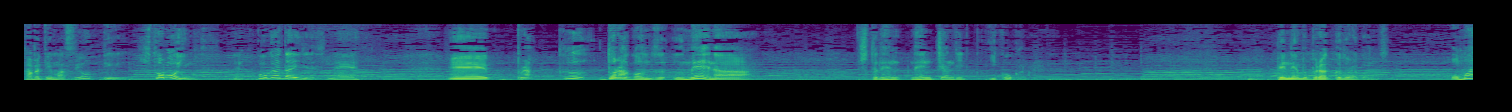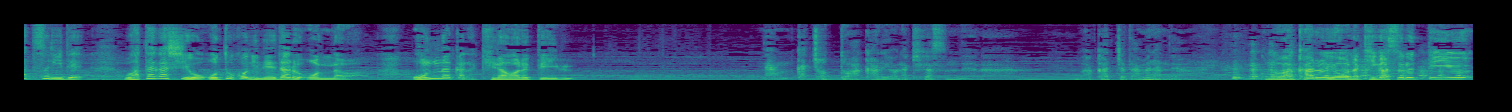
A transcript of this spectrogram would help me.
食べていますよっていう人もいます。ここが大事ですね。えー、ブラックドラゴンズ、うめえなちょっと連、連チャンでいこうかな。ペンネームブラックドラゴンズ。お祭りで、綿菓子を男にねだる女は、女から嫌われている。なんかちょっとわかるような気がすんだよな。わかっちゃダメなんだよ。このわかるような気がするっていう、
